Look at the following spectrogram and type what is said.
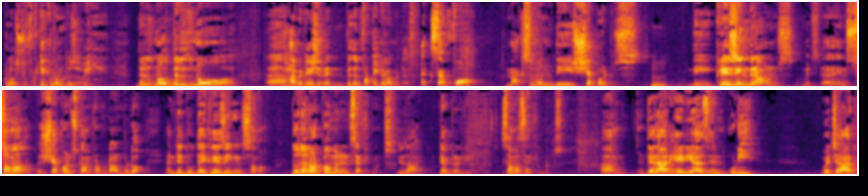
close to 40 kilometers away. There is no there is no uh, habitation in, within 40 kilometers except for maximum the shepherds. The grazing grounds, which uh, in summer the shepherds come from down below and they do their grazing in summer. Those are not permanent settlements. These are temporary summer settlements. Um, there are areas in Uri which are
